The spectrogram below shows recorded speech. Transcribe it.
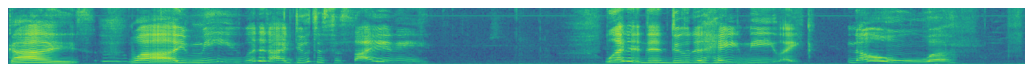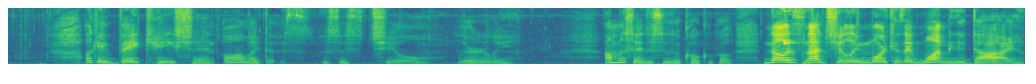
guys, why me? What did I do to society? What did it do to hate me? Like, no. Okay, vacation. Oh, I like this. This is chill, literally. I'm gonna say this is a Coca-Cola. No, it's not chill anymore because they want me to die.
